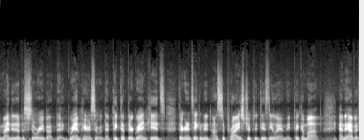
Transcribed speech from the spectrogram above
reminded of a story about the grandparents that, were, that picked up their grandkids. They're going to take them to a surprise trip to Disneyland. They pick them up, and they have a,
